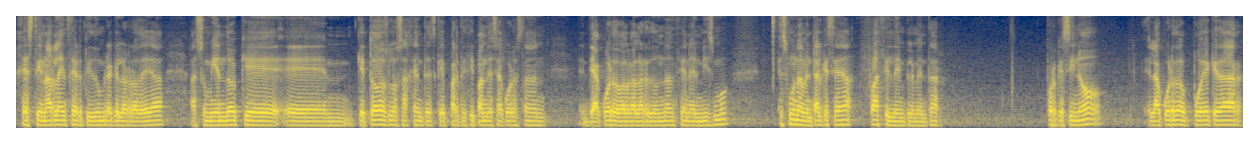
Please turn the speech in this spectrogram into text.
gestionar la incertidumbre que lo rodea, asumiendo que, eh, que todos los agentes que participan de ese acuerdo están de acuerdo, valga la redundancia, en el mismo, es fundamental que sea fácil de implementar. Porque si no, el acuerdo puede quedar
